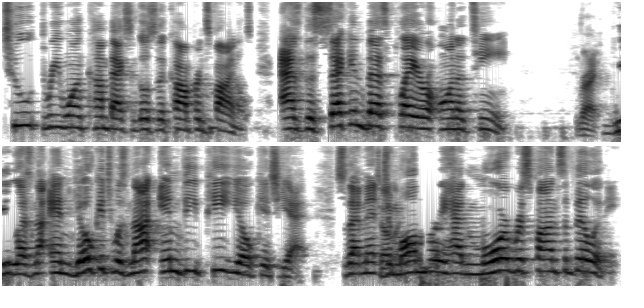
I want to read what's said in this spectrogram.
two, three, one comebacks and goes to the conference finals as the second best player on a team. Right. We let's not and Jokic was not MVP Jokic yet. So that meant Tell me. Jamal Murray had more responsibility.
